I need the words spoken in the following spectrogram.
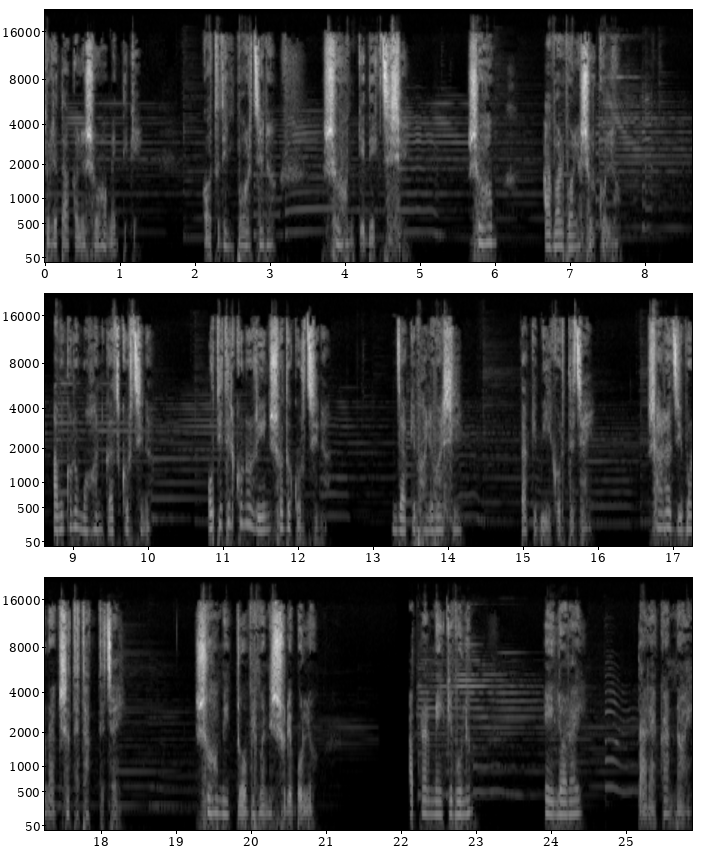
তুলে তাকালো সোহমের দিকে। কতদিন পর যেন সোহমকে দেখছে সে। সোহম আবার বলা শুরু করল, আমি কোনো মহান কাজ করছি না। অতীতের কোনো ঋণ শোধও করছি না। যাকে ভালোবাসি, তাকে বিয়ে করতে চাই। সারা জীবন একসাথে থাকতে চাই। সোহম একটু অভিমানের সুরে বলল, আপনার মেয়েকে বলুন, এই লড়াই তার একার নয়,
